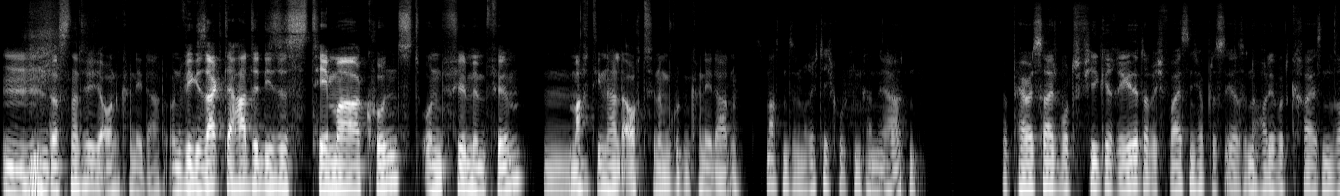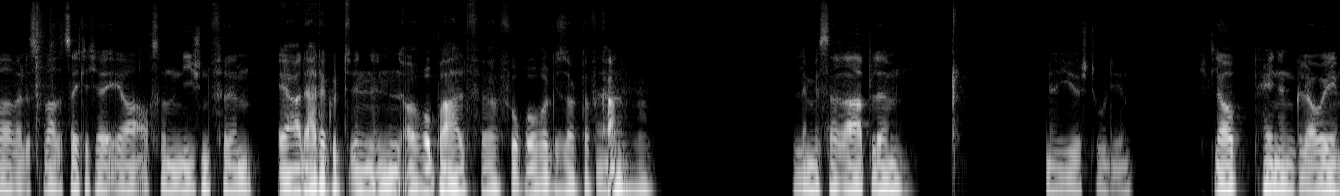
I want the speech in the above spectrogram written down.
Mhm, das ist natürlich auch ein Kandidat. Und wie gesagt, der hatte dieses Thema Kunst und Film im Film. Hm. Macht ihn halt auch zu einem guten Kandidaten. Das macht ihn zu einem richtig guten Kandidaten. Über Parasite wurde viel geredet, aber ich weiß nicht, ob das eher so in Hollywood-Kreisen war, weil das war tatsächlich ja eher auch so ein Nischenfilm. Ja, der hat ja gut in, in Europa halt für Furore gesorgt auf Ja. Cannes. Ne? Les Miserables. Milieustudie. Ich glaube, Pain and Glory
